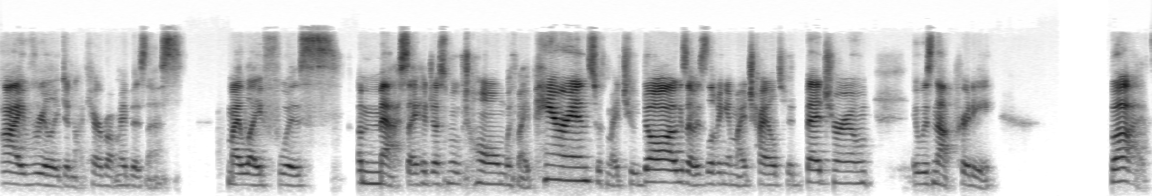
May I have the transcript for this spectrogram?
I really did not care about my business. My life was a mess. I had just moved home with my parents, with my two dogs. I was living in my childhood bedroom. It was not pretty. But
